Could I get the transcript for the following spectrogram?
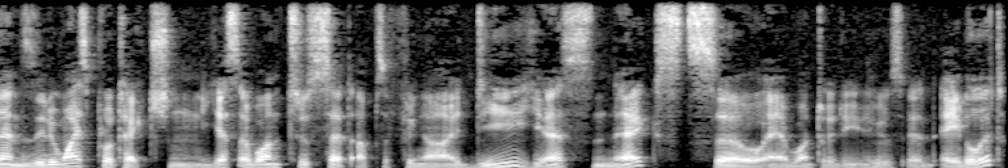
Then the device protection. Yes, I want to set up the Finger ID. Yes, next. So I want to use, enable it.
